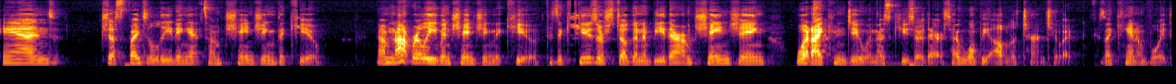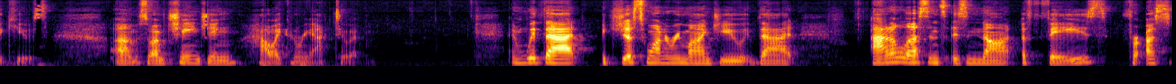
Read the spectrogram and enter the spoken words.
and just by deleting it, so I'm changing the cue. I'm not really even changing the cue because the cues are still going to be there. I'm changing what I can do when those cues are there. So I won't be able to turn to it because I can't avoid the cues. Um, so I'm changing how I can react to it. And with that, I just want to remind you that adolescence is not a phase for us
